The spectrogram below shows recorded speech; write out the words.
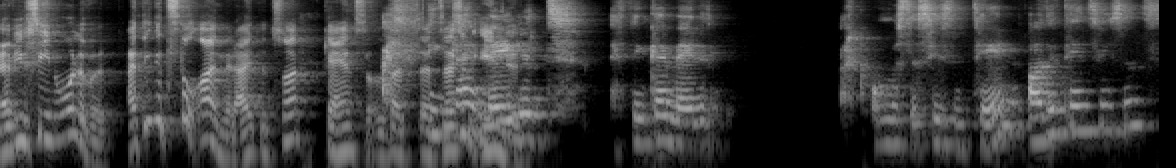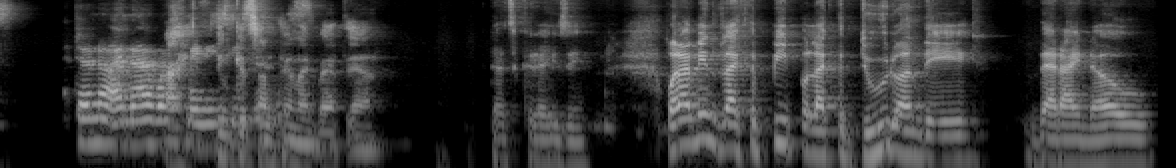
Have you seen all of it? I think it's still on, right? It's not cancelled. I think I made it. it. I think I made it like almost to season ten. Are there ten seasons? I don't know. I know I I watched many think seasons. it's something like that. Yeah. That's crazy. Well, I mean, like the people, like the dude on there that I know,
